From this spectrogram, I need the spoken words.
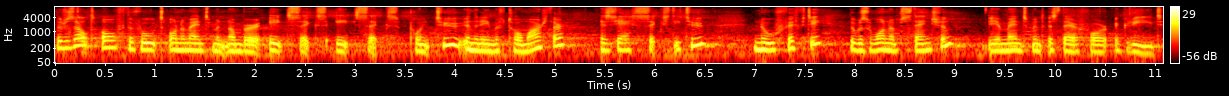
The result of the vote on amendment number 8686.2 in the name of Tom Arthur is yes 62, no 50. There was one abstention. The amendment is therefore agreed.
